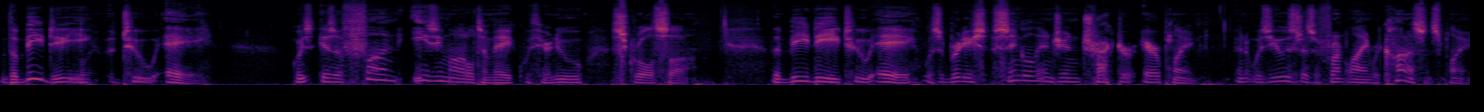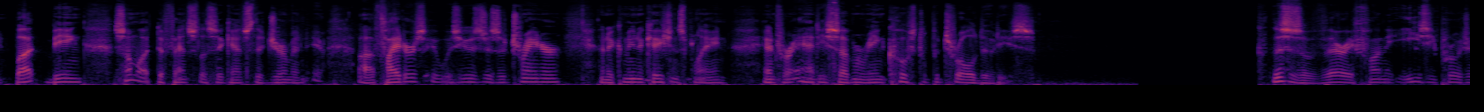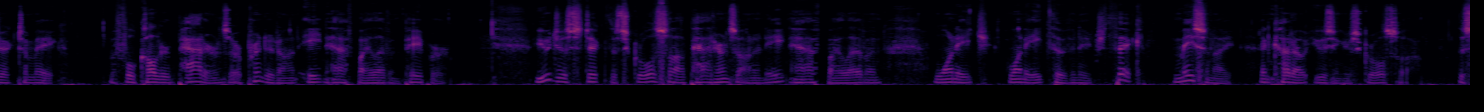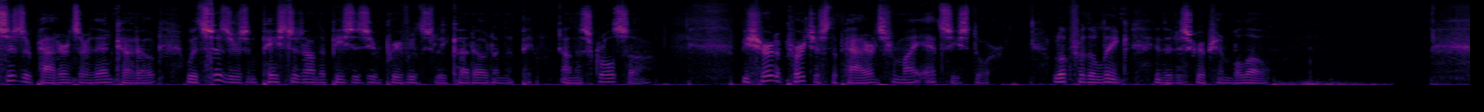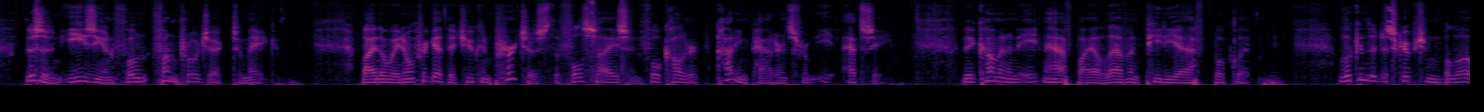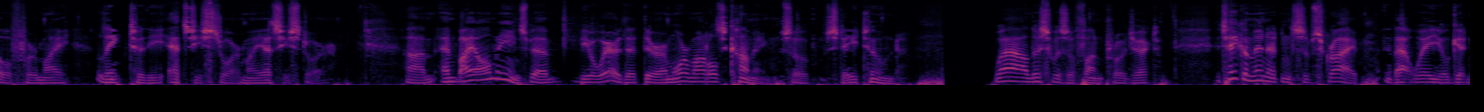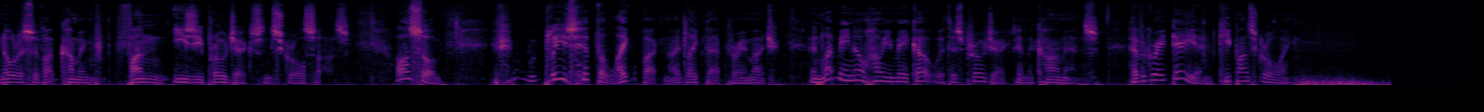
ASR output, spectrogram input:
The BD2A was, is a fun, easy model to make with your new scroll saw. The BD2A was a British single-engine tractor airplane and it was used as a frontline reconnaissance plane. But being somewhat defenseless against the German uh, fighters, it was used as a trainer and a communications plane and for anti-submarine coastal patrol duties. This is a very fun, easy project to make. The full colored patterns are printed on 8.5 by 11 paper. You just stick the scroll saw patterns on an 8.5 by 11 1 8 1 8 of an inch thick masonite and cut out using your scroll saw. The scissor patterns are then cut out with scissors and pasted on the pieces you've previously cut out on the, on the scroll saw. Be sure to purchase the patterns from my Etsy store. Look for the link in the description below. This is an easy and fun, project to make. By the way, don't forget that you can purchase the full size and full color cutting patterns from Etsy. They come in an 8.5 by 11 PDF booklet. Look in the description below for my link to the Etsy store, my Etsy store. Um, and by all means, uh, be aware that there are more models coming, so stay tuned. Wow, this was a fun project. Take a minute and subscribe. That way you'll get notice of upcoming fun, easy projects in scroll saws. Also, if, please hit the like button. I'd like that very much. And let me know how you make out with this project in the comments. Have a great day and keep on scrolling.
